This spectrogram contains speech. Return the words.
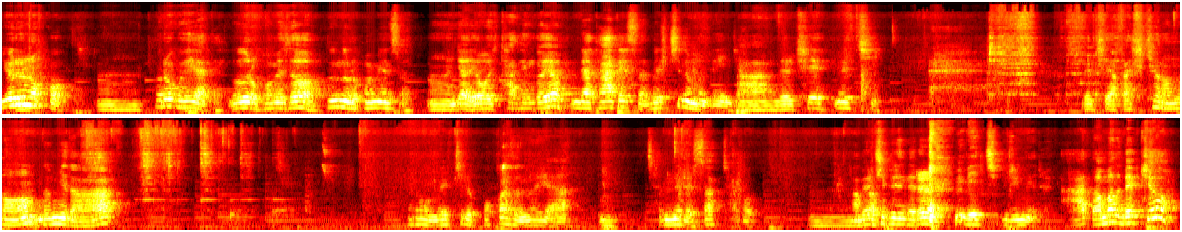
열어놓고 음. 그러고 해야 돼. 눈으로 보면서 눈으로 보면서. 음, 이제 여기 다된 거요? 이제 다 됐어. 멸치 넣으면 돼 이제. 아 멸치 멸치. 멸치 아까 식혀놓은 놈 넣습니다. 여러분 멸치를 볶아서 넣어야 잡내를 싹 잡아. 음, 아까- 멸치 비린내를 멸치 비린내를. 아 엄마도 맵죠?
